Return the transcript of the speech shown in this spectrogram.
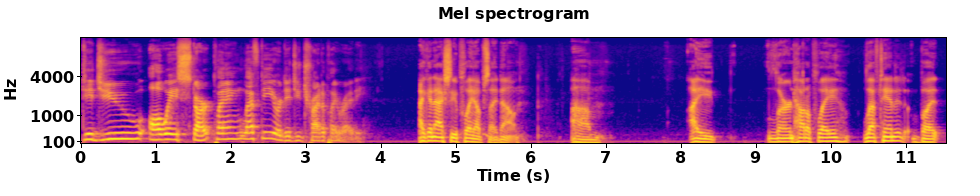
did you always start playing lefty, or did you try to play righty? I can actually play upside down. Um, I learned how to play left-handed, but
